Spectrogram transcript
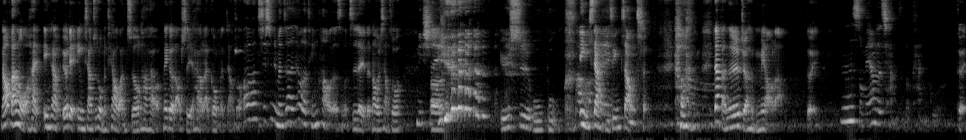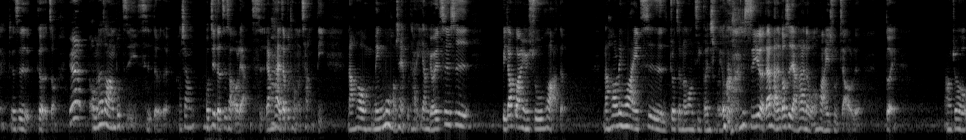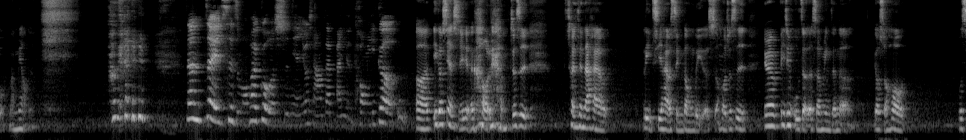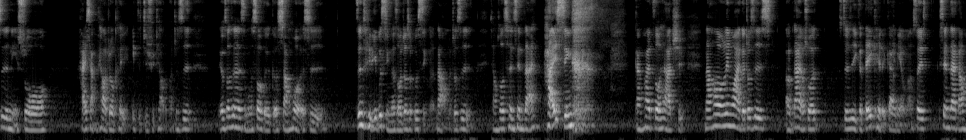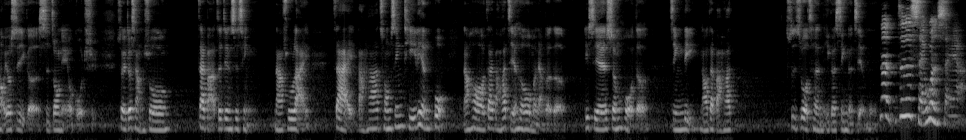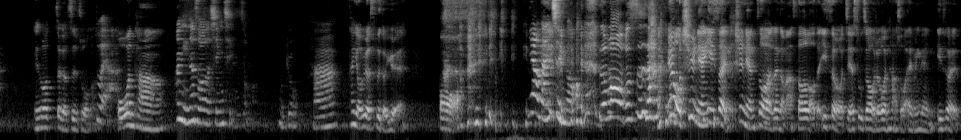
然后反正我还印象有点印象，就是我们跳完之后，他还有那个老师也还有来跟我们讲说，啊，其实你们真的跳的挺好的，什么之类的。那我就想说，你谁？呃，于事无补，印象已经造成。Oh, okay. 但反正就觉得很妙啦，对。嗯，什么样的场子都看过。对，就是各种，因为我们那时候好像不止一次，对不对？好像我记得至少有两次，两次也在不同的场地，然后名目好像也不太一样。有一次是。比较关于书画的，然后另外一次就真的忘记跟什么有关系了，但反正都是两岸的文化艺术交流，对，然后就蛮妙的。OK，但这一次怎么会过了十年又想要再扮演同一个舞？呃，一个现实一点的考量就是趁现在还有力气还有行动力的时候，就是因为毕竟舞者的生命真的有时候不是你说。还想跳就可以一直继续跳的话，就是有时候真的什么受个个伤，或者是真体力不行的时候，就是不行了。那我们就是想说，趁现在还行，赶快做下去。然后另外一个就是，呃，刚才有说就是一个 decade 的概念嘛，所以现在刚好又是一个十周年又过去，所以就想说再把这件事情拿出来，再把它重新提炼过，然后再把它结合我们两个的。一些生活的经历，然后再把它制作成一个新的节目。那这是谁问谁啊？你说这个制作吗？对啊，我问他。那你那时候的心情是什么？我就啊，他犹豫了四个月。哦，你好难请哦。什么？不是啦，因为我去年易碎，去年做了那个嘛 solo 的易碎，我结束之后我就问他说：“哎、欸，明年易碎。”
